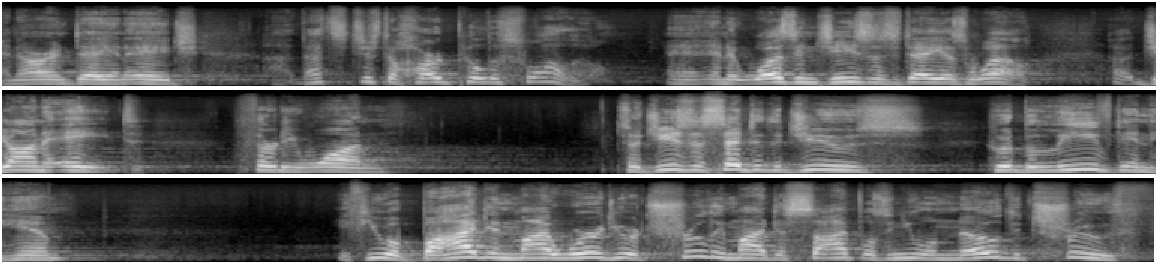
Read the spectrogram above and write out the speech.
In our day and age, uh, that's just a hard pill to swallow. And, it was in Jesus' day as well. Uh, John 8, 31. So Jesus said to the Jews who had believed in him, If you abide in my word, you are truly my disciples, and you will know the truth.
